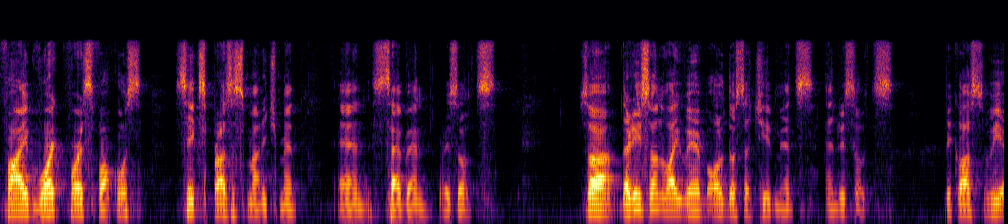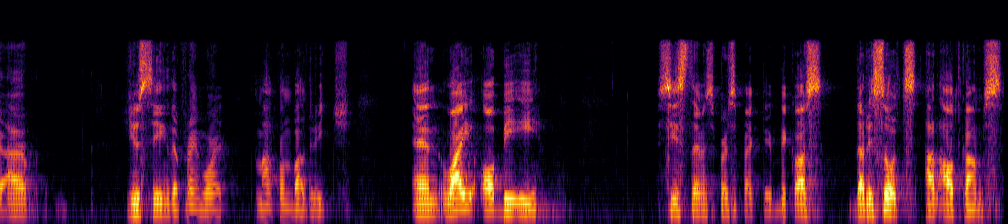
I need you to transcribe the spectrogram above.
Five, workforce focus. Six, process management. And seven, results. So the reason why we have all those achievements and results, because we are using the framework Malcolm Baldrige. And why OBE? Systems perspective, because the results are outcomes.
